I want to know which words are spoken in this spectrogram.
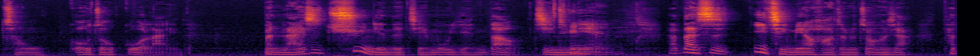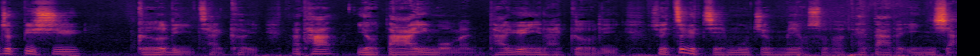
从欧洲过来的，本来是去年的节目延到今年，那但是疫情没有好转的状况下，他就必须。隔离才可以。那他有答应我们，他愿意来隔离，所以这个节目就没有受到太大的影响。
